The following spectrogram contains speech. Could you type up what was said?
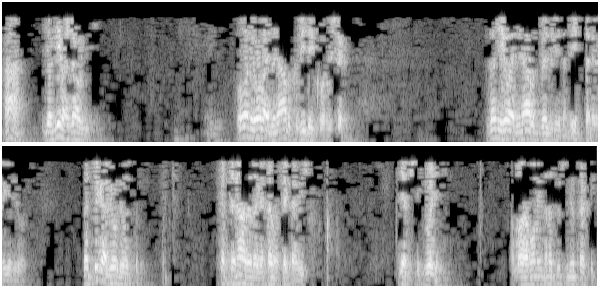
A, i od njima žalići. Oni ovaj dunjaluk vide i ko ruševi. Za njih ovaj dunjaluk bezvrijedan, ništa ne vrijedi ovdje. Za čega bi ovdje ostao? Kad se nada da ga tamo čeka više. Ljepši, bolje. Allah molim da nas učini od takvih.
